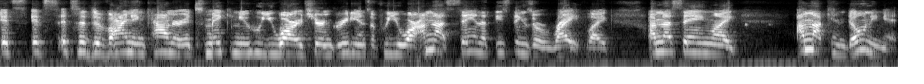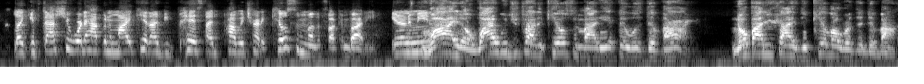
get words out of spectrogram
it's it's it's a divine encounter. It's making you who you are. It's your ingredients of who you are. I'm not saying that these things are right. Like I'm not saying like I'm not condoning it. Like if that shit were to happen to my kid, I'd be pissed. I'd probably try to kill some motherfucking body. You know what I mean? Why though? Why would you try to kill somebody if it was divine? Nobody tries to kill over the divine.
